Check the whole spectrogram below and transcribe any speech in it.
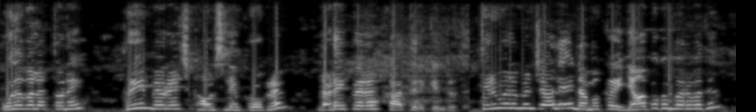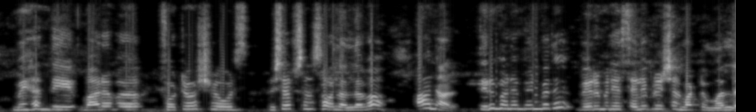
உளவல துணை ப்ரீ மேரேஜ் கவுன்சிலிங் ப்ரோக்ராம் நடைபெற காத்திருக்கின்றது. திருமணம் என்றாலே நமக்கு ஞாபகம் வருவது மெஹந்தி மரபு போட்டோ ஷூட்ஸ் ரிசப்ஷன் ஹால் அல்லவா? ஆனால் திருமணம் என்பது வெறுமனே செலிப்ரேஷன் மட்டுமல்ல.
